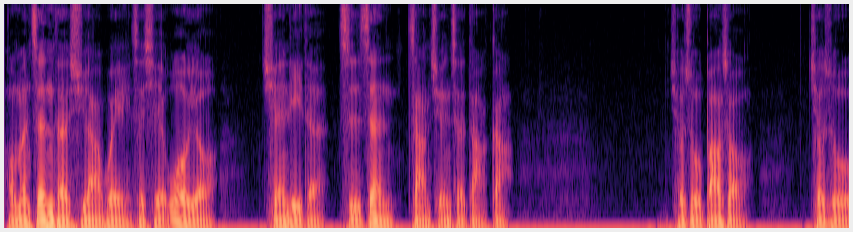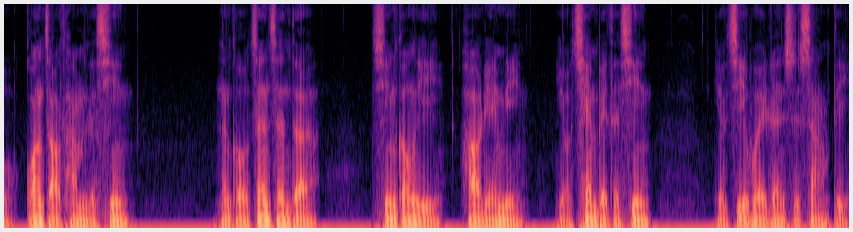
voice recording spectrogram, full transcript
我们真的需要为这些握有权力的执政掌权者祷告。求主保守，求主光照他们的心，能够真正的行公义、好怜悯、有谦卑的心，有机会认识上帝。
